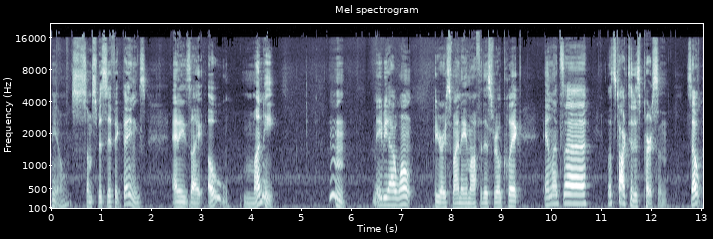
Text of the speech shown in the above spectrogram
you know, some specific things." And he's like, "Oh, money. Hmm. Maybe I won't erase my name off of this real quick and let's uh let's talk to this person." So,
